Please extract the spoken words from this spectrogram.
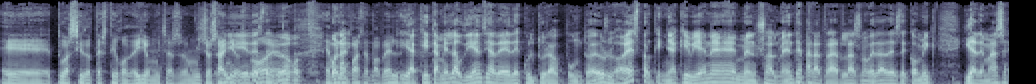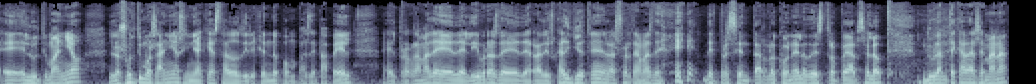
Eh, tú has sido testigo de ello muchas, muchos Sí, años, ¿no? desde En- luego. En, Bueno, pompas de papel. Y aquí también la audiencia de, de Cultura.eus lo es, porque Iñaki viene mensualmente para traer las novedades de cómic y además eh, el último año, los últimos años, Iñaki ha estado dirigiendo Pompas de Papel, el programa de, de libros de, de Radio Euskadi. Yo he tenido la suerte además de, de presentarlo con él o de estropeárselo durante cada semana.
